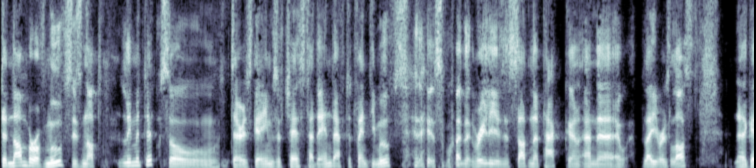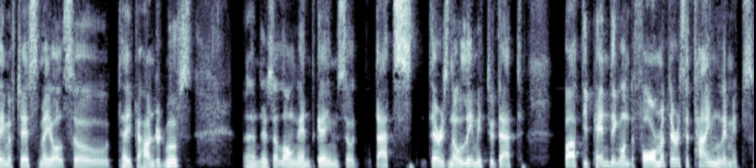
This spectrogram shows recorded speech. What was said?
the number of moves is not limited. So there's games of chess that end after 20 moves. it's really is a sudden attack and, and uh, a player is lost. A game of chess may also take 100 moves. And there's a long end game. So that's, there is no limit to that. But depending on the format, there is a time limit. So,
